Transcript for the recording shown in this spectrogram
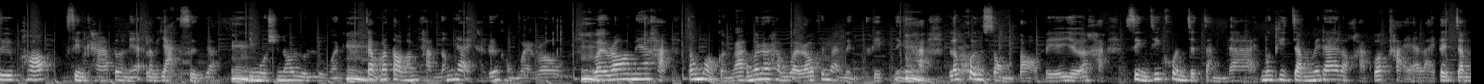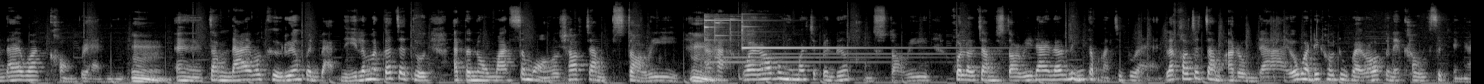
ซื้อเพราะสินค้าตัวเนี้ยเราอยากซื้ออะอืม emotional ล้วนอืมๆกลับมาตอบคำถามน้องใหญ่ค่ะเรื่องของ viral อืม viral เนี่ยค่ะต้องบอกก่อนว่าเมื่อเราทำ viral ขึ้นมาหนึ่งคลิปหนึงอะค่ะอืมแล้วคนส่งต่อไปเยอะๆอะค่ะ สิ่งที่คนจะจำได้บางทีจำไม่ได้หรอกค่ะว่าขายอะไรแต่จำได้ว่าของแบรนด์นี้อืมเออจำได้ว่าคือเรื่องเป็นแบบนี้แล้วมันก็จะถูกอัตโนมัติสมองเราชอบจำสตอรี่อืมนะคะไวรัลพวกนี้มักจะเป็นเรื่องของสตอรี่คนเราจำสตอรี่ได้แล้วลิงก์กลับมาที่แบรนด์แล้วเขาจะจำอารมณ์ได้ว่าวันที่เขาดูไวรัลตัวนี้เขารู้สึกยังไง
